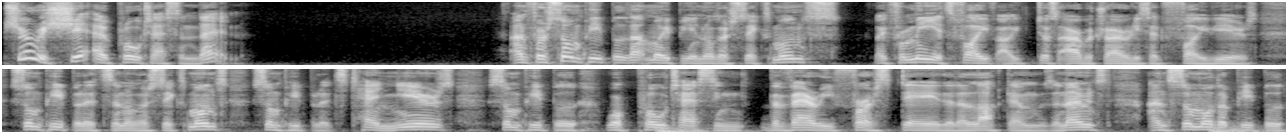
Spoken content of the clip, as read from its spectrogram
sure as shit out protesting then. And for some people, that might be another six months. Like for me, it's five. I just arbitrarily said five years. Some people, it's another six months. Some people, it's 10 years. Some people were protesting the very first day that a lockdown was announced. And some other people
